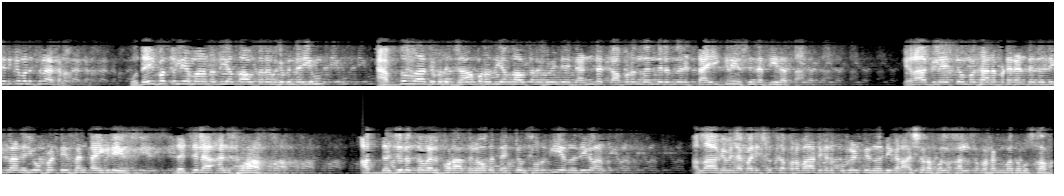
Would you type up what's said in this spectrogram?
ശരിക്കും മനസ്സിലാക്കണം. ഹുദൈഫത്തുൽ യമാൻ റതി അള്ളാഹു തലഹുവിന്റെയും അബ്ദുല്ലാഹിബിൻ ജാബർ റതി അള്ളാഹു തലഹുവിന്റെയും രണ്ട് കബറും നിന്നിരുന്ന ഒരു ടൈഗ്രീസിന്റെ തീരത്താണ് ഇറാഖിലെ ഏറ്റവും പ്രധാനപ്പെട്ട രണ്ട് നദികളാണ് Euphrates and Tigris Dijla and Furat വൽ ഫുറാത്ത് ലോകത്തെ ഏറ്റവും സ്വർഗീയ നദികളാണ്. അള്ളാഹുവിന്റെ പരിശുദ്ധ പ്രവാചകർ പുകഴ്ത്തിയ നദികൾ അഷ്റഫുൽ ഖൽക്ക് മുഹമ്മദ് മുസ്തഫ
